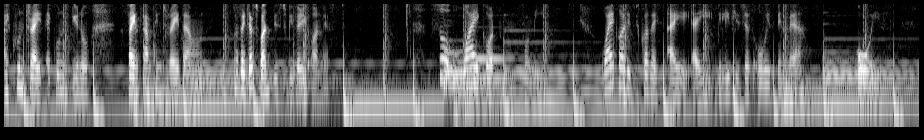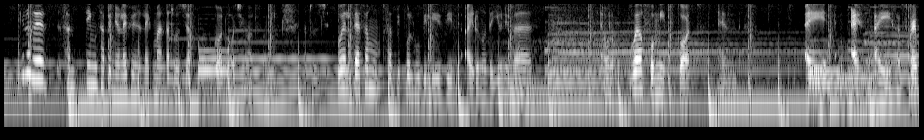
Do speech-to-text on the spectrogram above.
I couldn't write. I couldn't, you know, find something to write down because I just want this to be very honest. So why God for me? Why God is because I I, I believe He's just always been there, always. You know, there some things happen in your life and you're like, man, that was just God watching out for me. That was just, well, there's some some people who believe in I don't know the universe. Well, for me, it's God, and I, I I subscribe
